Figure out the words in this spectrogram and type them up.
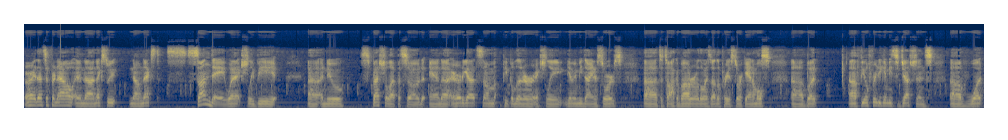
All right, that's it for now. And uh, next week, now next Sunday will actually be uh, a new special episode, and uh, I already got some people that are actually giving me dinosaurs uh, to talk about, or otherwise other prehistoric animals. Uh, but uh, feel free to give me suggestions of what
